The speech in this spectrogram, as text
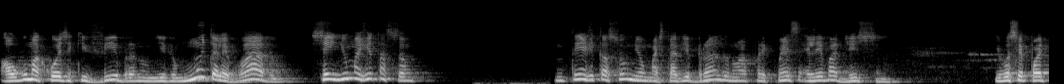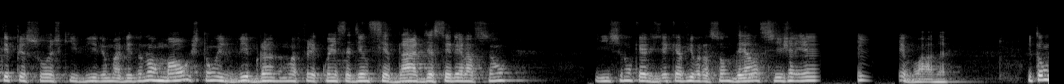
alguma coisa que vibra num nível muito elevado sem nenhuma agitação. Não tem agitação nenhuma, mas está vibrando numa frequência elevadíssima. E você pode ter pessoas que vivem uma vida normal, estão vibrando numa frequência de ansiedade, de aceleração, e isso não quer dizer que a vibração dela seja elevada. Então,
